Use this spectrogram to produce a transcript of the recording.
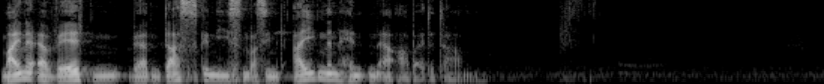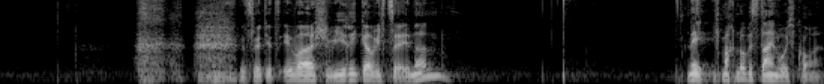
Meine Erwählten werden das genießen, was sie mit eigenen Händen erarbeitet haben. Es wird jetzt immer schwieriger, mich zu erinnern. Nee, ich mache nur bis dahin, wo ich komme.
